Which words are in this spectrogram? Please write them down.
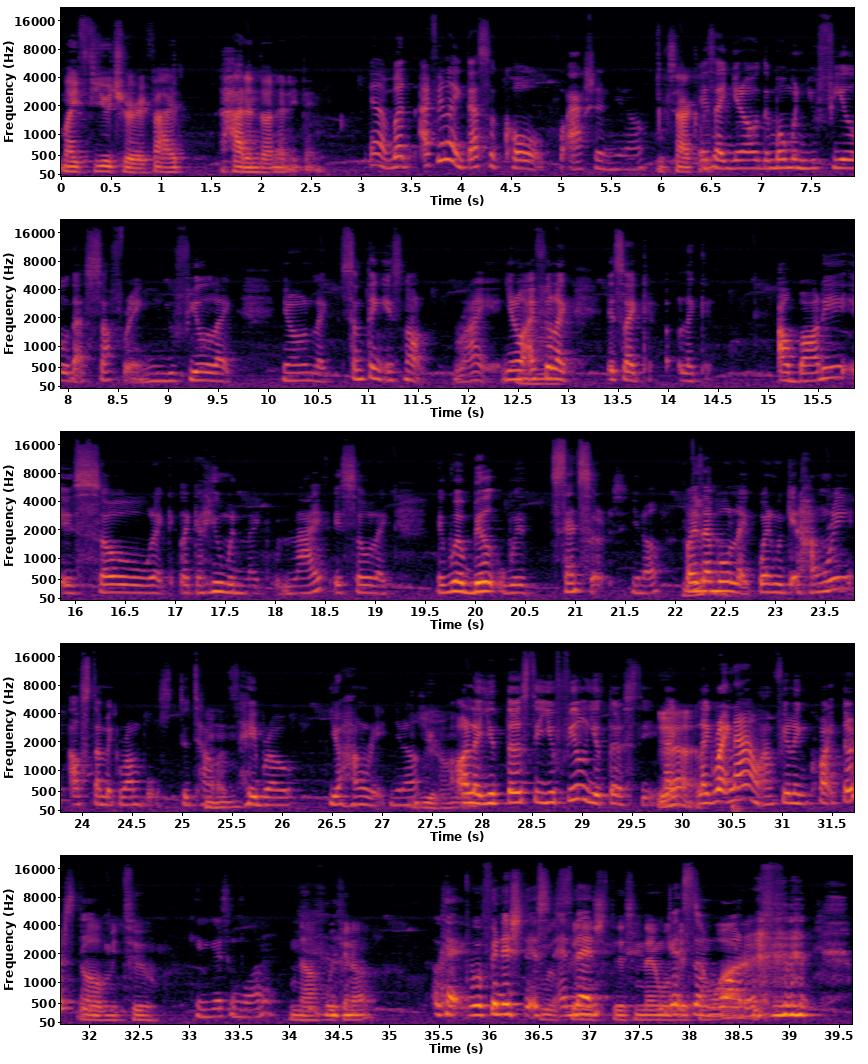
my future if I hadn't done anything. Yeah, but I feel like that's a call for action, you know. Exactly. It's like, you know, the moment you feel that suffering, you feel like, you know, like something is not right. You know, I feel mm-hmm. like it's like like our body is so like like a human like life is so like like we're built with sensors, you know. For Yeah. example, like when we get hungry, our stomach rumbles to tell us, mm-hmm. "Hey, bro, you're hungry," you know. You Or like you're thirsty, you feel you're thirsty. Yeah. Like like right now, I'm feeling quite thirsty. oh, me too. Can you get some water? No, we cannot. Okay, we'll finish this We'll and finish then this and then we'll get, get, some, water.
